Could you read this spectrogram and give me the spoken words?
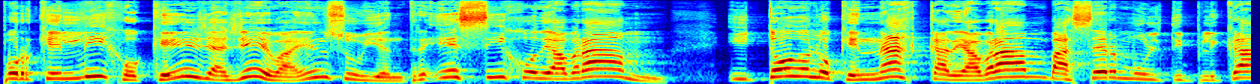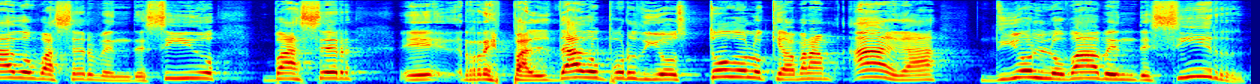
Porque el hijo que ella lleva en su vientre es hijo de Abraham y todo lo que nazca de Abraham va a ser multiplicado, va a ser bendecido, va a ser eh, respaldado por Dios. Todo lo que Abraham haga, Dios lo va a bendecir.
